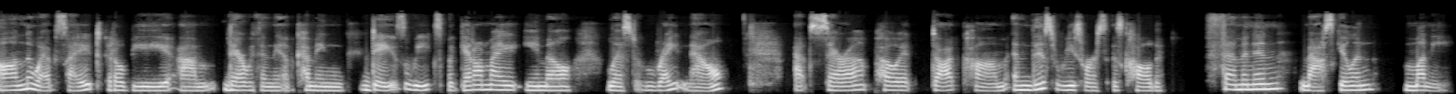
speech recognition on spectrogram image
on the website. It'll be um, there within the upcoming days, weeks, but get on my email list right now at sarahpoet.com. And this resource is called Feminine Masculine Money.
